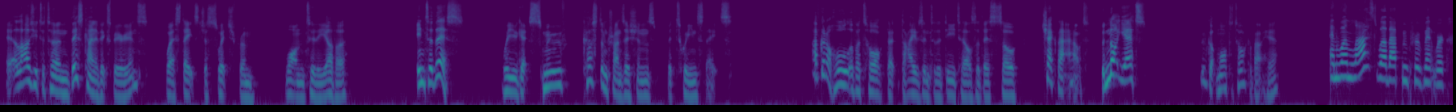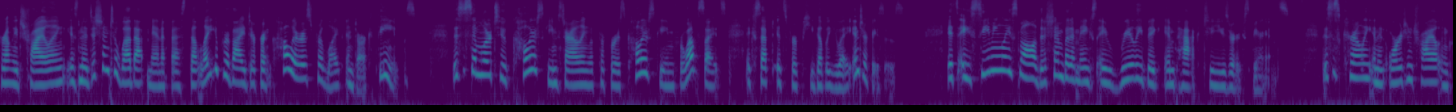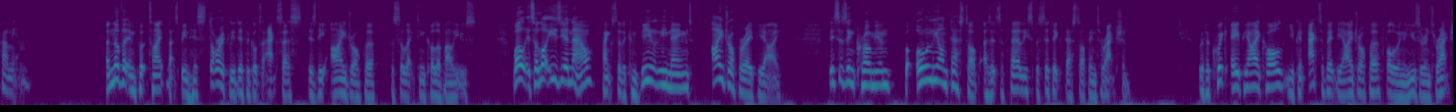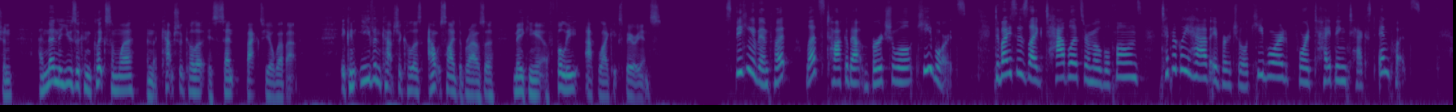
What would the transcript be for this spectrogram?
It allows you to turn this kind of experience, where states just switch from one to the other, into this, where you get smooth, custom transitions between states. I've got a whole other talk that dives into the details of this, so check that out. But not yet! We've got more to talk about here. And one last web app improvement we're currently trialing is an addition to web app manifests that let you provide different colors for light and dark themes. This is similar to color scheme styling with Prefers color scheme for websites, except it's for PWA interfaces. It's a seemingly small addition, but it makes a really big impact to user experience. This is currently in an origin trial in Chromium. Another input type that's been historically difficult to access is the eyedropper for selecting color values. Well, it's a lot easier now, thanks to the conveniently named Eyedropper API. This is in Chromium, but only on desktop as it's a fairly specific desktop interaction. With a quick API call, you can activate the eyedropper following a user interaction, and then the user can click somewhere and the captured color is sent back to your web app. It can even capture colors outside the browser, making it a fully app-like experience. Speaking of input, let's talk about virtual keyboards. Devices like tablets or mobile phones typically have a virtual keyboard for typing text inputs.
